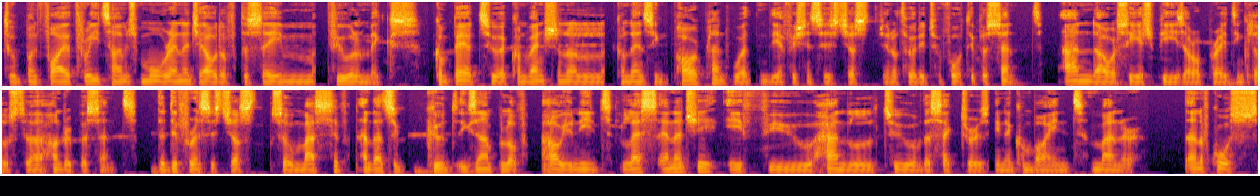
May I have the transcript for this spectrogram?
2.5, three times more energy out of the same fuel mix compared to a conventional condensing power plant where the efficiency is just, you know, 30 to 40%. And our CHPs are operating close to 100%. The difference is just so massive. And that's a good example of how you need less energy if you handle two of the sectors in a combined manner. And of course,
